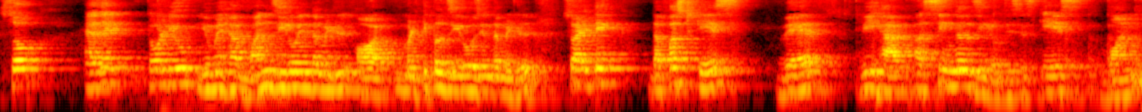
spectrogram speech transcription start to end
So as I told you, you may have one zero in the middle or multiple zeros in the middle. So I'll take the first case where we have a single zero. This is case 1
